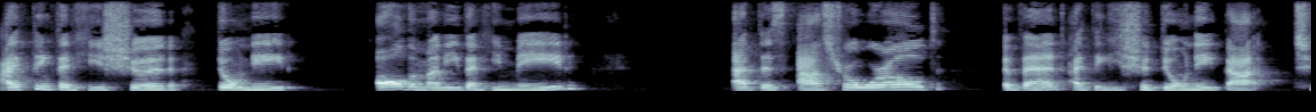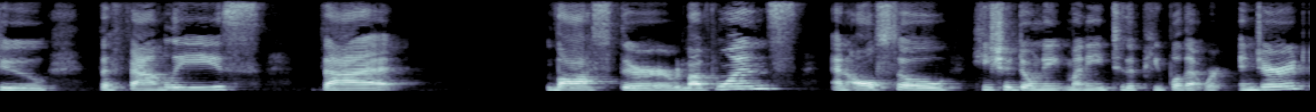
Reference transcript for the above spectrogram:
I think that he should donate all the money that he made at this Astroworld event. I think he should donate that to the families that lost their loved ones. And also, he should donate money to the people that were injured.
